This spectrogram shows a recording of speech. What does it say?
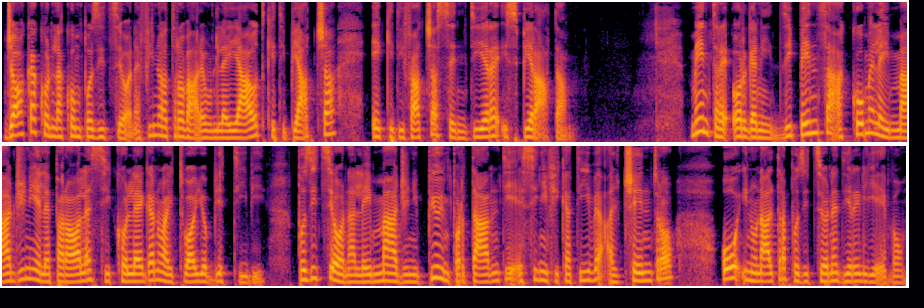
Gioca con la composizione fino a trovare un layout che ti piaccia e che ti faccia sentire ispirata. Mentre organizzi, pensa a come le immagini e le parole si collegano ai tuoi obiettivi. Posiziona le immagini più importanti e significative al centro o in un'altra posizione di rilievo.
